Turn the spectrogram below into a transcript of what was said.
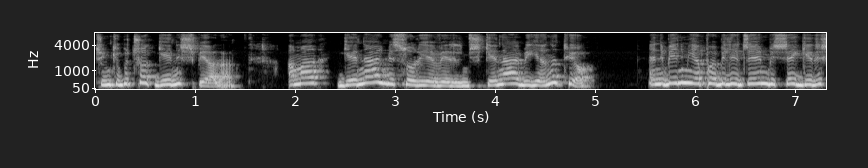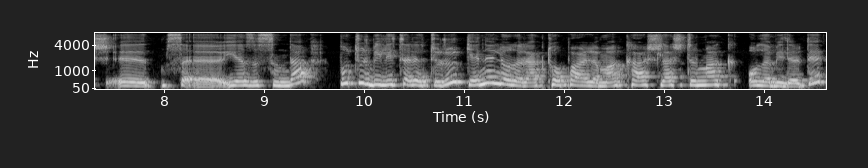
Çünkü bu çok geniş bir alan. Ama genel bir soruya verilmiş genel bir yanıt yok. Hani benim yapabileceğim bir şey giriş e, e, yazısında bu tür bir literatürü genel olarak toparlamak, karşılaştırmak olabilirdi.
